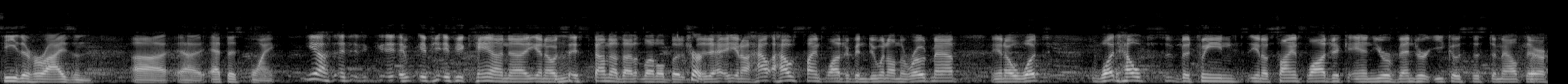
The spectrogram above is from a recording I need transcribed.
see the horizon uh, uh, at this point. Yeah, if you, if you can, uh, you know, mm -hmm. expound on that a little bit. Sure. But, you know, how how's Science Logic been doing on the roadmap? You know, what what helps between you know Science Logic and your vendor ecosystem out there?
